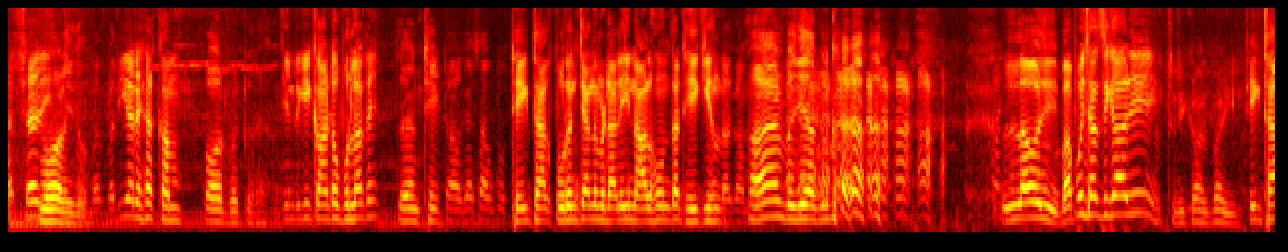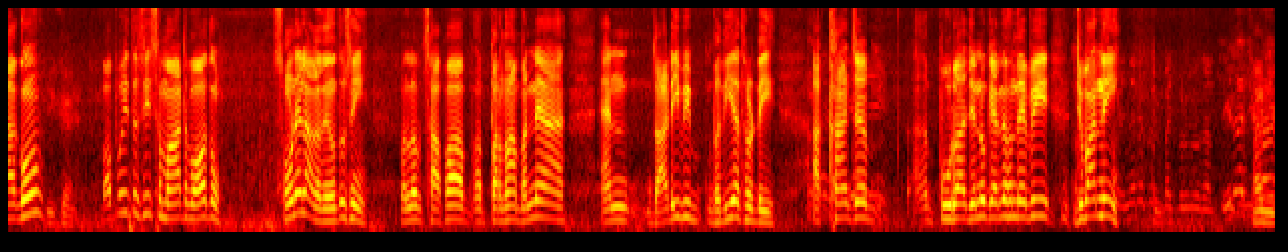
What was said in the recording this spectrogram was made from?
ਅੱਛਾ ਜੀ। ਮੋਹਾਲੀ ਤੋਂ। ਵਧੀਆ ਰਿਹਾ ਕੰਮ? ਬਹੁਤ ਹੈ ਜ਼ਿੰਦਗੀ ਕਾਂਟੋ ਫੁੱਲਾਂ ਤੇ? ਤੇ ਠੀਕ ਠਾਕ ਹੈ ਸਭ ਕੁਝ ਠੀਕ ਠਾਕ ਪੂਰਨ ਚੰਦ ਵਡਾਲੀ ਨਾਲ ਹੋਣ ਤਾਂ ਠੀਕ ਹੀ ਹੁੰਦਾ ਕੰਮ। ਹਾਂ ਵਧੀਆ ਬਿਲਕੁਲ। ਲਓ ਜੀ ਬਾਪੂ ਜੀ, ਸਤਿ ਸ਼੍ਰੀ ਅਕਾਲ ਜੀ। ਸ੍ਰੀ ਅਕਾਲ ਭਾਈ। ਠੀਕ ਠਾਕ ਹੋ? ਠੀਕ ਹੈ। ਬਾਪੂ ਜੀ ਤੁਸੀਂ ਸਮਾਰਟ ਬਹੁਤ ਹੋ। ਸੋਹਣੇ ਲੱਗਦੇ ਹੋ ਤੁਸੀਂ। ਮਤਲਬ ਸਾਫਾ ਪਰਨਾ ਬੰਨਿਆ ਐਨ ਦਾੜੀ ਵੀ ਵਧੀਆ ਤੁਹਾਡੀ। ਅੱਖਾਂ 'ਚ ਪੂਰਾ ਜਿਹਨੂੰ ਕਹਿੰਦੇ ਹੁੰਦੇ ਵੀ ਜਵਾਨੀ। ਹਾਂਜੀ।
